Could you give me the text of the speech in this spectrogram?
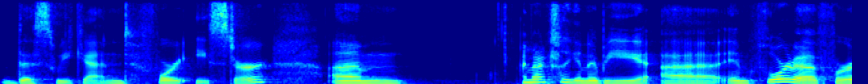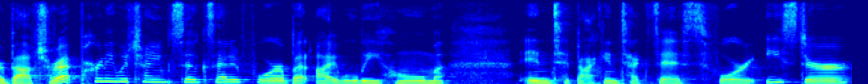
this weekend for Easter. Um, I'm actually going to be uh, in Florida for a bachelorette party, which I am so excited for, but I will be home into back in Texas for Easter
